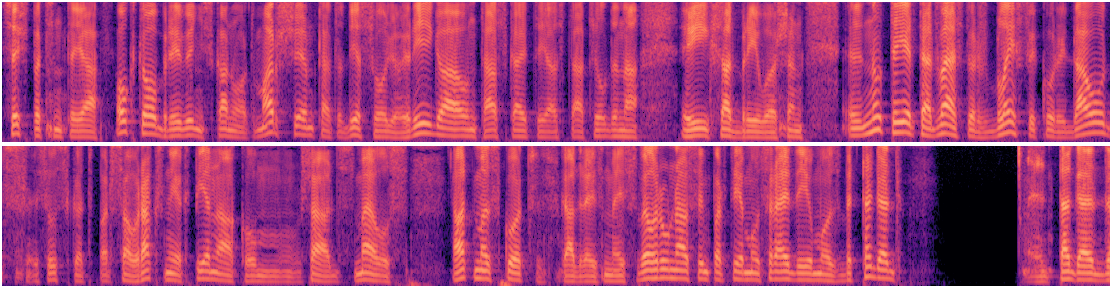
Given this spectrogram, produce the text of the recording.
16. oktobrī, viņi skanot maršiem, tātad iesoļoja Rīgā, un tā skaitījās tā cildenā Rīgas atbrīvošana. Nu, tie ir tādi vēstures blefi, kuri daudz, es uzskatu par savu rakstnieku pienākumu šādus melus atmaskot. Kādreiz mēs vēl runāsim par tiem mūsu raidījumos, bet tagad, tagad,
